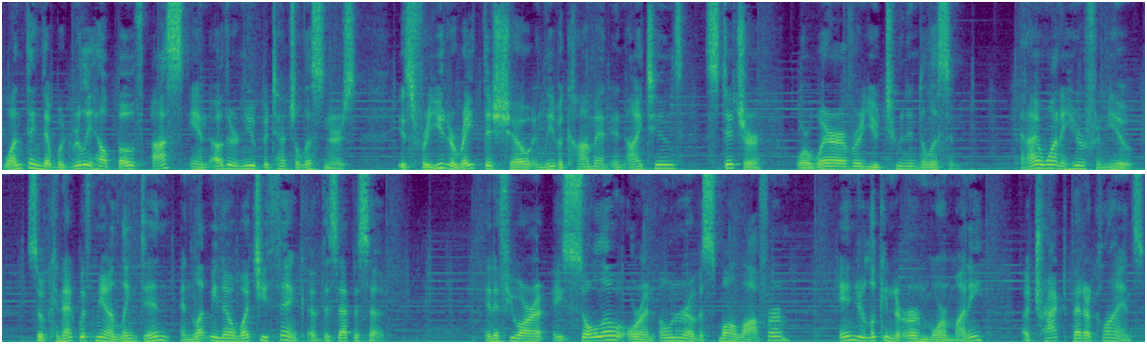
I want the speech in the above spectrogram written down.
One thing that would really help both us and other new potential listeners is for you to rate this show and leave a comment in iTunes, Stitcher, or wherever you tune in to listen. And I want to hear from you, so connect with me on LinkedIn and let me know what you think of this episode. And if you are a solo or an owner of a small law firm and you're looking to earn more money, attract better clients,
